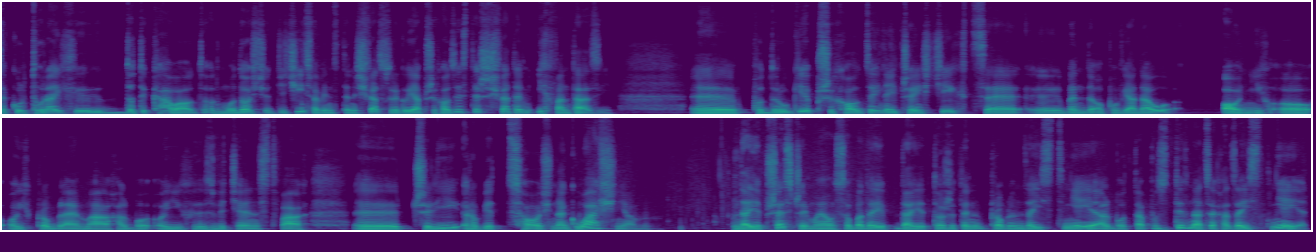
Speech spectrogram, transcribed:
ta kultura ich y, dotykała od, od młodości, od dzieciństwa, więc ten świat, z którego ja przychodzę, jest też światem ich fantazji. E, Po drugie, przychodzę i najczęściej chcę, y, będę opowiadał o nich, o, o ich problemach albo o ich zwycięstwach, y, czyli robię coś, nagłaśniam, daję przestrzeń. Moja osoba daje, daje to, że ten problem zaistnieje albo ta pozytywna cecha zaistnieje.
